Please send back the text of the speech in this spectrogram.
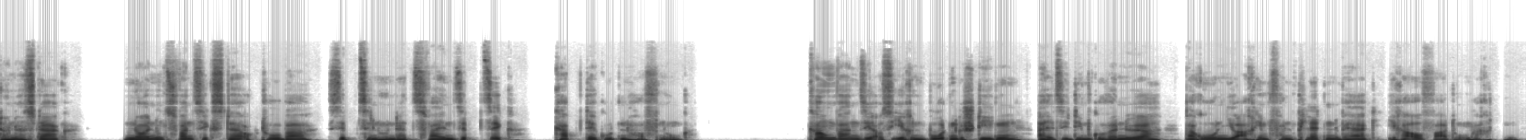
Donnerstag, 29. Oktober 1772, Kap der guten Hoffnung. Kaum waren sie aus ihren Booten gestiegen, als sie dem Gouverneur Baron Joachim von Plettenberg ihre Aufwartung machten.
